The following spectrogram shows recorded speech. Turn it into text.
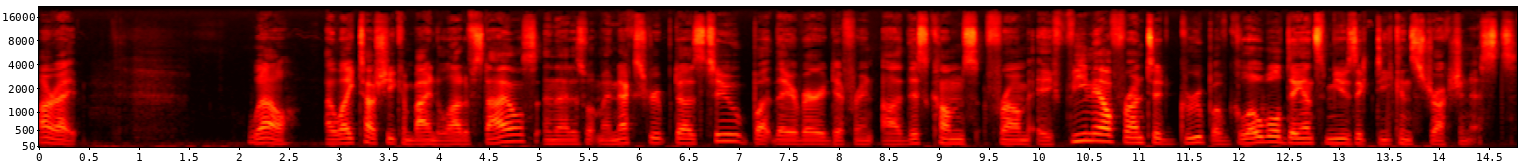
all right. Well, I liked how she combined a lot of styles, and that is what my next group does too. But they are very different. Uh, this comes from a female-fronted group of global dance music deconstructionists.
